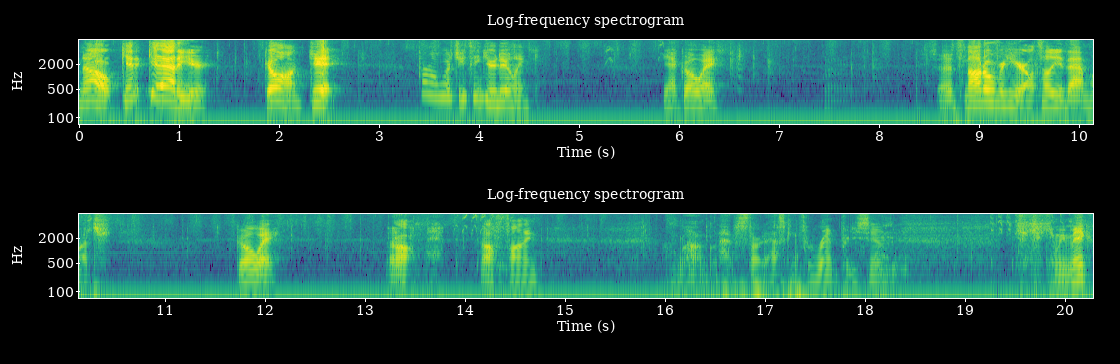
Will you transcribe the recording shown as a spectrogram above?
No, get get out of here. Go on, get. Know what you think you're doing. Yeah, go away. So it's not over here, I'll tell you that much. Go away. Oh, man. Oh, fine. I'm, gonna have to start asking for rent pretty soon. Can we make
